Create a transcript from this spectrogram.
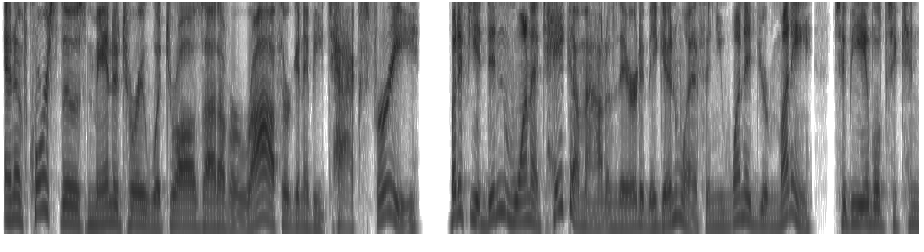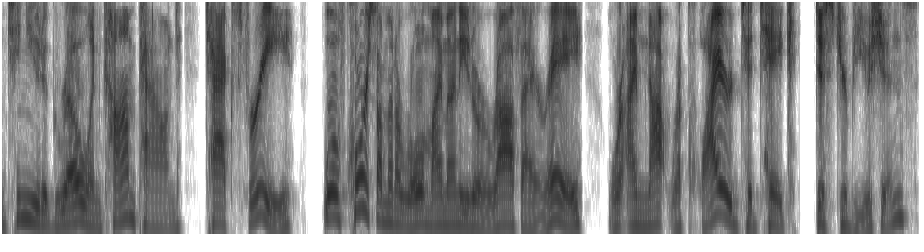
And of course, those mandatory withdrawals out of a Roth are going to be tax free. But if you didn't want to take them out of there to begin with, and you wanted your money to be able to continue to grow and compound tax free, well, of course, I'm going to roll my money to a Roth IRA where I'm not required to take distributions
